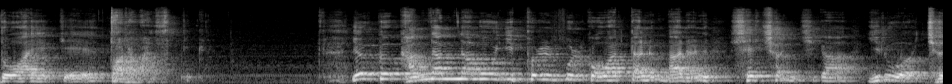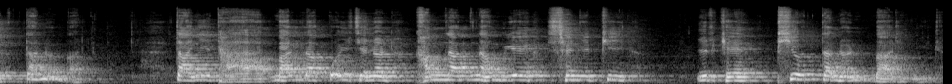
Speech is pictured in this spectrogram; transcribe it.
노아에게 돌아왔습니다. 그 감남나무 잎을 물고 왔다는 말은 새천지가 이루어졌다는 말이에요. 땅이 다 말랐고 이제는 감남나무의 새잎이 이렇게 피었다는 말입니다.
